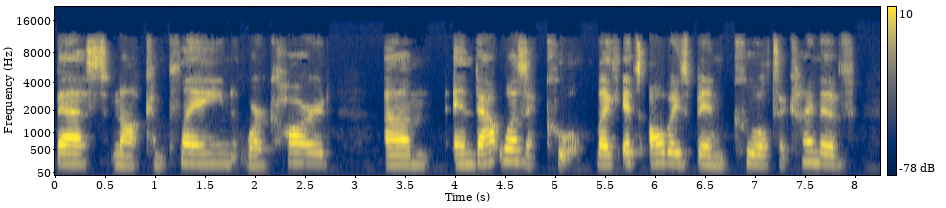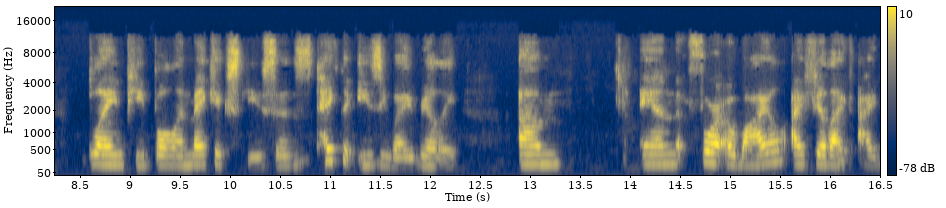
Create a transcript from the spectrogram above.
best, not complain, work hard. Um, and that wasn't cool. Like, it's always been cool to kind of blame people and make excuses. Take the easy way, really. Um, and for a while, I feel like I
